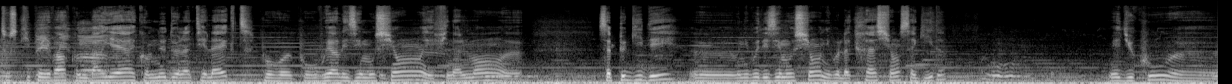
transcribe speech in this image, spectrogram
tout ce qu'il peut y avoir comme barrière et comme nœud de l'intellect pour, pour ouvrir les émotions et finalement euh, ça peut guider euh, au niveau des émotions, au niveau de la création, ça guide. Mais du coup, euh,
